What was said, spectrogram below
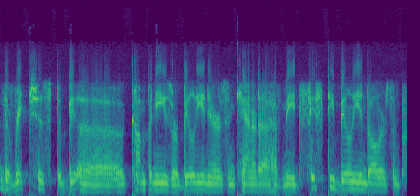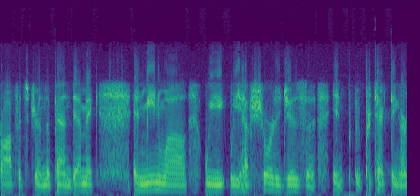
the richest uh, companies or billionaires in Canada have made $50 billion in profits during the pandemic. And meanwhile, we, we have shortages uh, in protecting our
